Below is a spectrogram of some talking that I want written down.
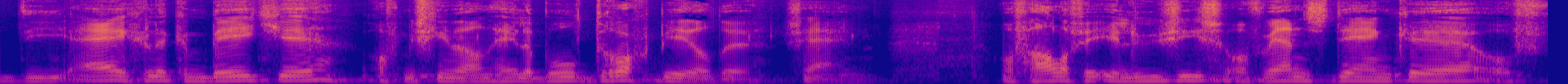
die eigenlijk een beetje, of misschien wel een heleboel, drogbeelden zijn. Of halve illusies, of wensdenken, of.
